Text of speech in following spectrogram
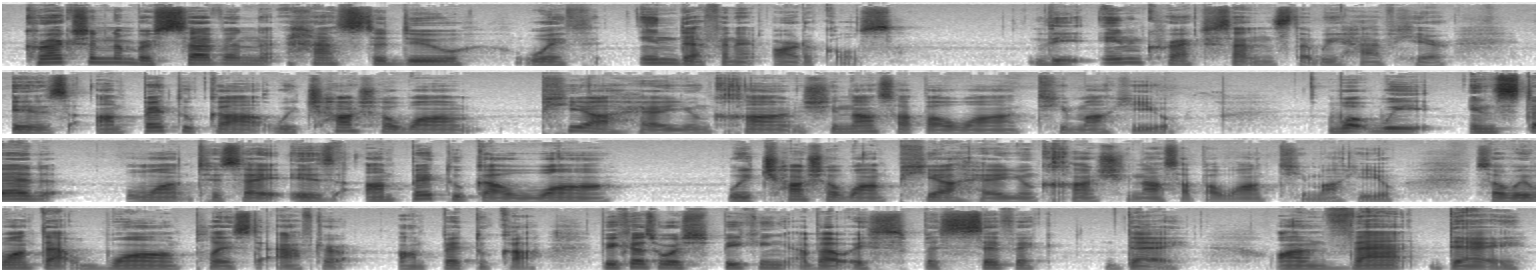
Correction number seven has to do with indefinite articles. The incorrect sentence that we have here is Ampetuka wichashawan piahe yunkhan shinasapawa timahiu. What we instead want to say is Ampetuka wan wichashawan piahe yunkhan shinasapawa timahiu. So we want that wan placed after Ampetuka because we're speaking about a specific day on that day,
